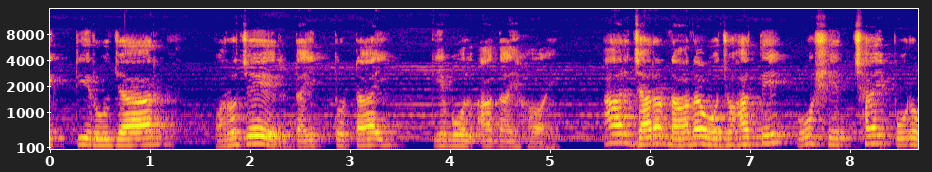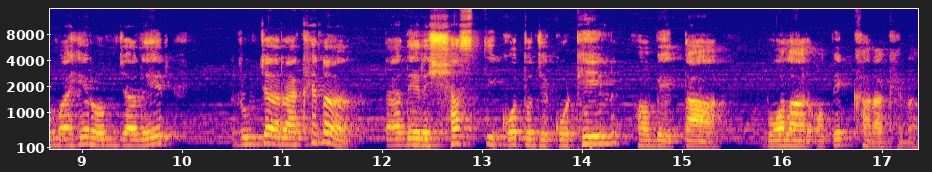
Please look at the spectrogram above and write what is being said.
একটি রোজার ফরজের দায়িত্বটাই কেবল আদায় হয়। আর যারা নানা অজুহাতে ও স্বেচ্ছায় পুরো মাহে রমজানের রোজা রাখে না, তাদের শাস্তি কত যে কঠিন হবে তা বলার অপেক্ষা রাখে না।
